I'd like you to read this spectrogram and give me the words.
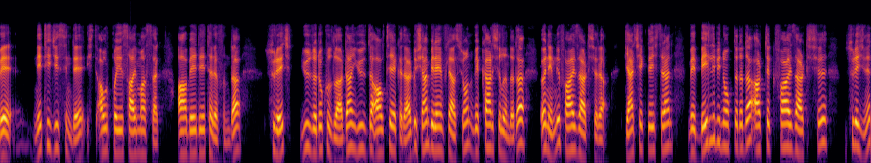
ve neticesinde işte Avrupa'yı saymazsak ABD tarafında süreç %9'lardan %6'ya kadar düşen bir enflasyon ve karşılığında da önemli faiz artışları gerçekleştiren ve belli bir noktada da artık faiz artışı sürecini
